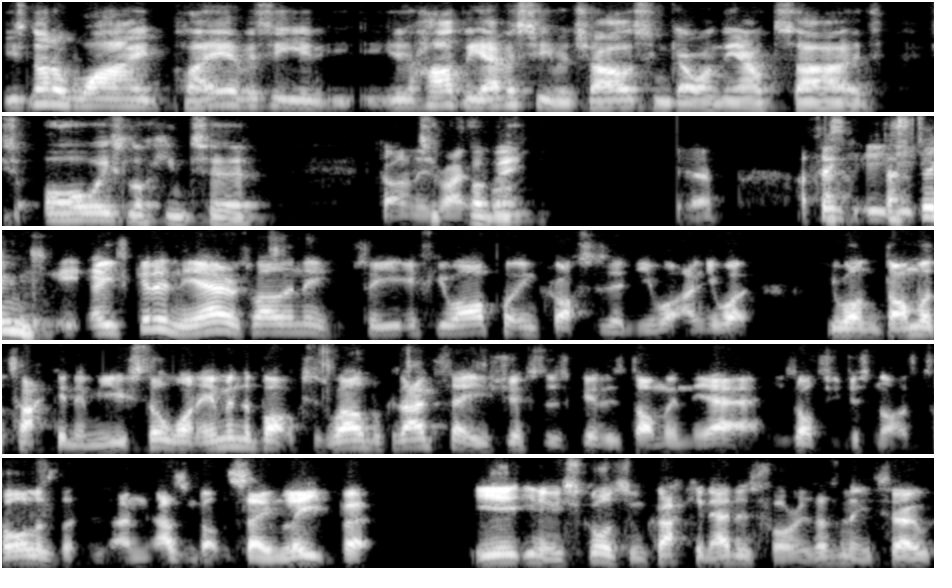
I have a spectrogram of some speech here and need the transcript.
He's not a wide player, is he? You, you hardly ever see Richarlison go on the outside. He's always looking to, Got on his to right come foot. in. Yeah, I think, he, I think- he- he's good in the air as well, isn't he? So you, if you are putting crosses in, you want and you want you want Dom attacking him, you still want him in the box as well because I'd say he's just as good as Dom in the air. He's obviously just not as tall as the, and hasn't got the same leap, but he, you know, he scored some cracking headers for us, hasn't he? So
